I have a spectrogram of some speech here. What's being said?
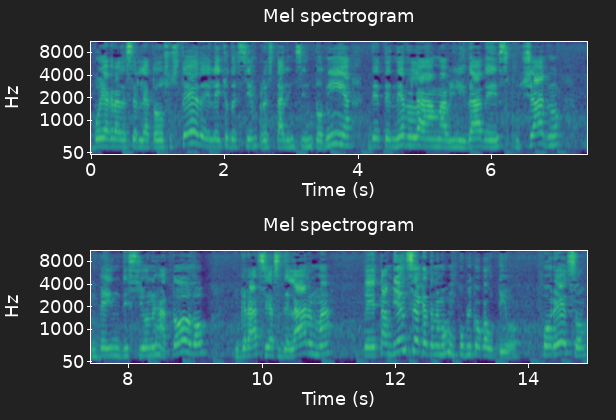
Voy a agradecerle a todos ustedes el hecho de siempre estar en sintonía, de tener la amabilidad de escucharnos. Bendiciones a todos. Gracias del arma. Eh, también sé que tenemos un público cautivo. Por eso,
